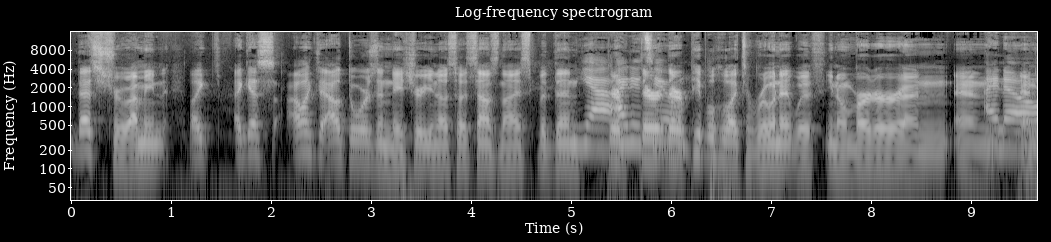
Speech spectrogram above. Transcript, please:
That's true. I mean, like I guess I like the outdoors and nature, you know, so it sounds nice. But then yeah, there, I do there, too. there are people who like to ruin it with you know murder and and I know. and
